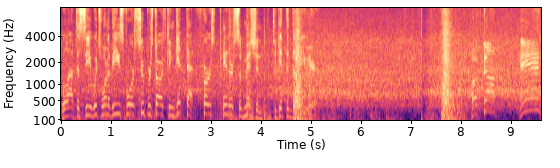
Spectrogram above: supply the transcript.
We'll have to see which one of these four superstars can get that first pin or submission to get the W here. Hooked up, and...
